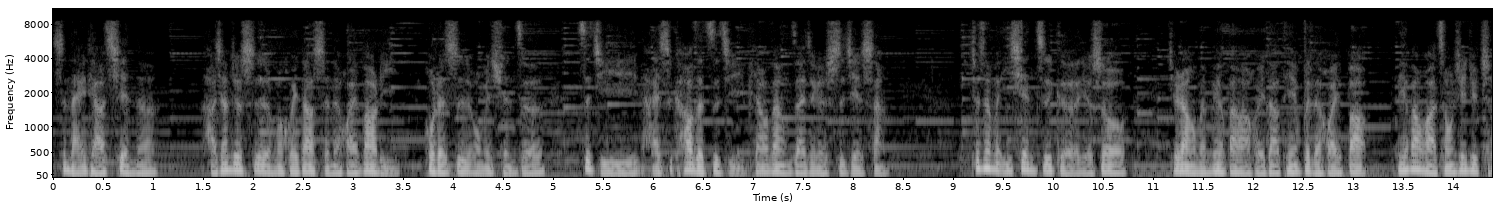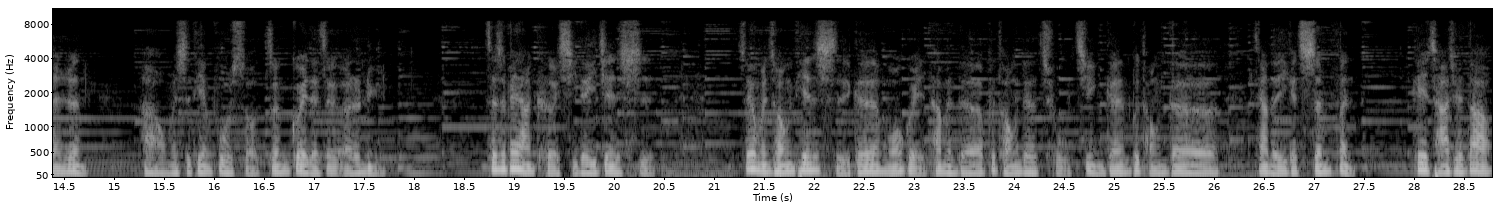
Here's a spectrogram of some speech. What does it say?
是哪一条线呢？好像就是我们回到神的怀抱里，或者是我们选择自己，还是靠着自己飘荡在这个世界上，就这么一线之隔。有时候就让我们没有办法回到天父的怀抱，没有办法重新去承认啊，我们是天父所尊贵的这个儿女，这是非常可惜的一件事。所以，我们从天使跟魔鬼他们的不同的处境跟不同的这样的一个身份，可以察觉到，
